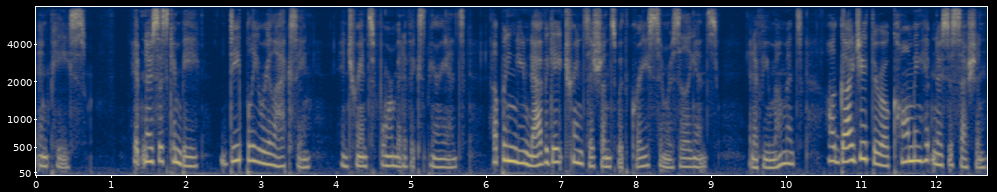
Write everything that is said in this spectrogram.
and peace. Hypnosis can be deeply relaxing and transformative experience, helping you navigate transitions with grace and resilience. In a few moments, I'll guide you through a calming hypnosis session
